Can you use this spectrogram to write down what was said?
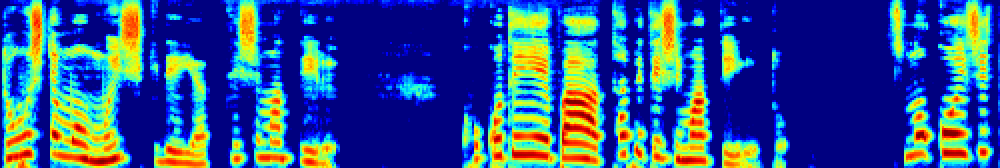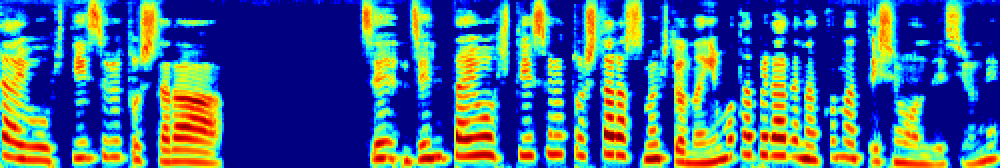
どうしても無意識でやってしまっている。ここで言えば食べてしまっていると。その行為自体を否定するとしたら、全体を否定するとしたらその人は何も食べられなくなってしまうんですよね。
